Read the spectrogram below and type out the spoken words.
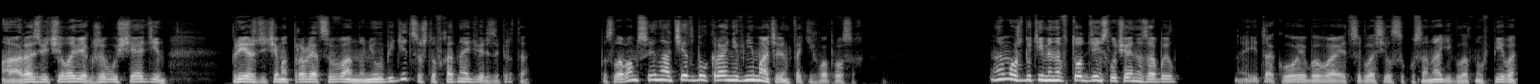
А разве человек, живущий один, прежде чем отправляться в ванну, не убедится, что входная дверь заперта? По словам сына, отец был крайне внимателен в таких вопросах. А может быть, именно в тот день случайно забыл. И такое бывает, согласился Кусанаги, глотнув пиво.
